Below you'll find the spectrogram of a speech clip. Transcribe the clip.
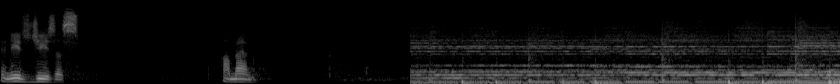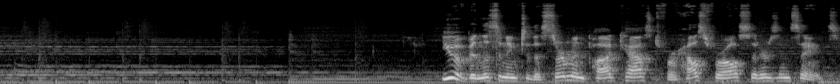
it needs Jesus. Amen. You have been listening to the Sermon Podcast for House for All Sinners and Saints.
